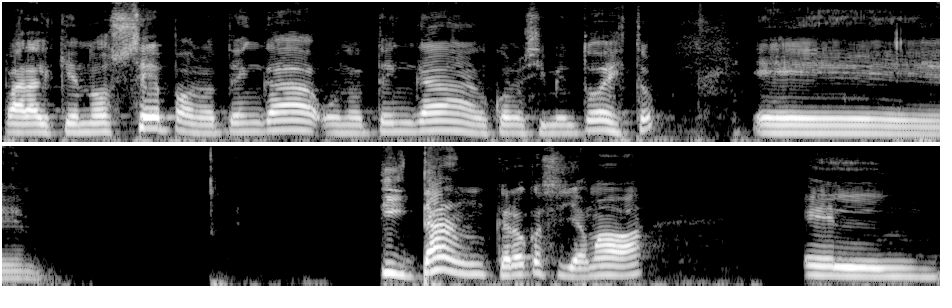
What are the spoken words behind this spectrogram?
Para el que no sepa o no tenga, o no tenga conocimiento de esto, eh, Titán, creo que se llamaba, el,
